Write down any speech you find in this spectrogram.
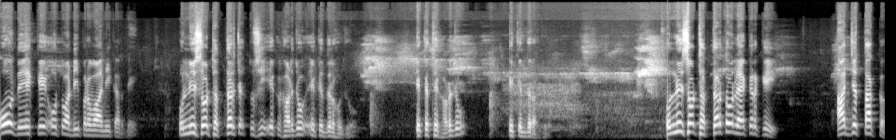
ਉਹ ਦੇਖ ਕੇ ਉਹ ਤੁਹਾਡੀ ਪਰਵਾਹ ਨਹੀਂ ਕਰਦੇ। 1978 ਚ ਤੁਸੀਂ ਇੱਕ ਖੜ ਜਾਓ, ਇੱਕ ਇੱਧਰ ਹੋ ਜਾਓ। ਇੱਕ ਇੱਥੇ ਖੜ ਜਾਓ, ਇੱਕ ਇੱਧਰ ਆ ਜਾਓ। 1978 ਤੋਂ ਲੈ ਕਰਕੇ ਅੱਜ ਤੱਕ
